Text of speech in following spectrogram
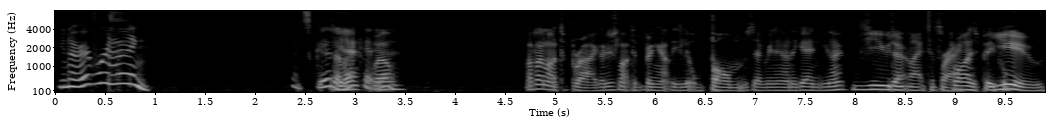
you know everything. That's good. I Yeah, like it. well, yeah. I don't like to brag. I just like to bring out these little bombs every now and again. You know. you don't like to brag. Surprise people. You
